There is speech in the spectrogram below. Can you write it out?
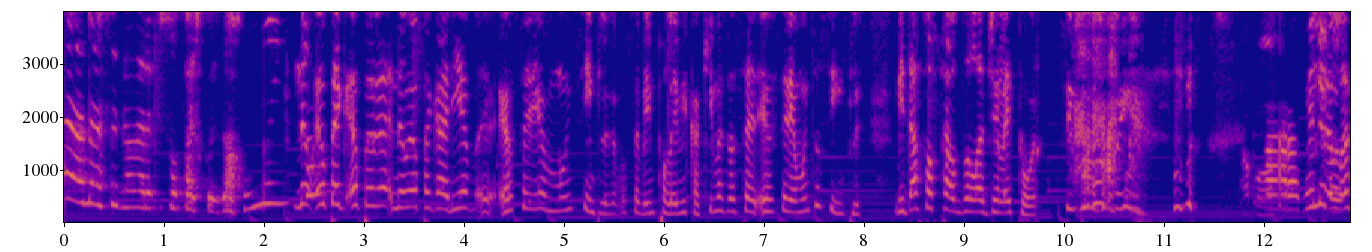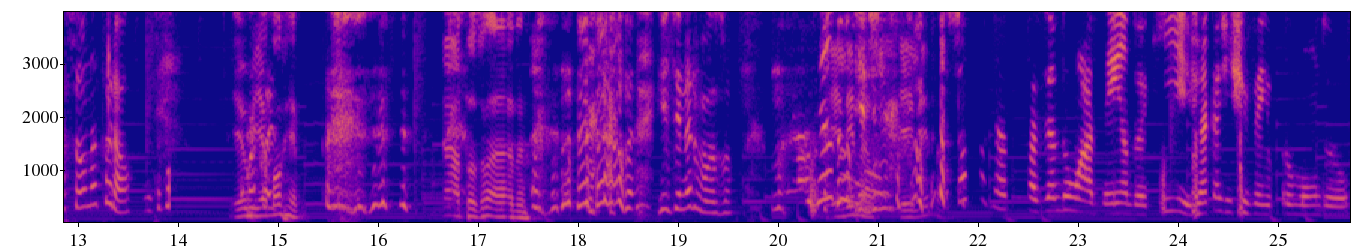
Ah, não, essa galera que só faz coisa ruim. Não, eu, peg, eu, peg, não, eu pegaria. Eu seria muito simples. Eu vou ser bem polêmica aqui, mas eu, ser, eu seria muito simples. Me dá sua cédula de eleitor. Simples assim. Tá Maravilhoso. Seleção natural. Muito bom. Eu Uma ia coisa... morrer. Ah, tô zoando. Ri de nervoso. Fazendo, ele não, ele não. Só fazendo, fazendo, um adendo aqui, já que a gente veio pro mundo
